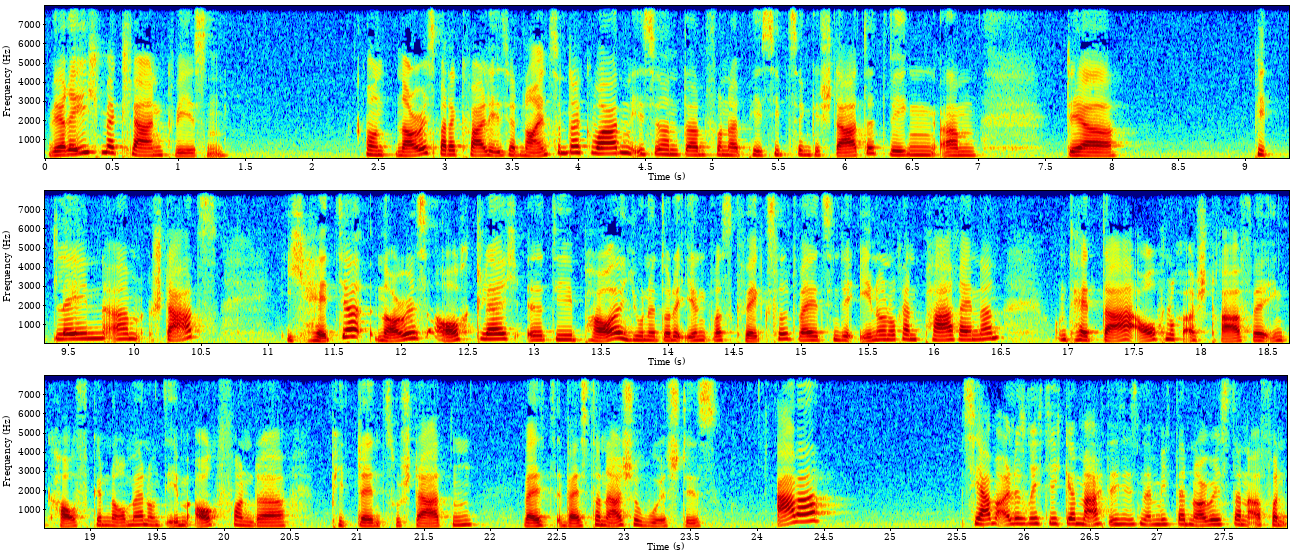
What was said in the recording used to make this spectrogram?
wäre ich McLaren gewesen und Norris bei der Quali ist ja 19. geworden, ist ja dann von der P17 gestartet wegen ähm, der Pitlane-Starts. Ähm, ich hätte ja Norris auch gleich äh, die Power Unit oder irgendwas gewechselt, weil jetzt sind ja eh nur noch ein paar Rennen und hätte da auch noch eine Strafe in Kauf genommen und eben auch von der Pitlane zu starten, weil es dann auch schon wurscht ist. Aber sie haben alles richtig gemacht. Es ist nämlich der Norris dann auch von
